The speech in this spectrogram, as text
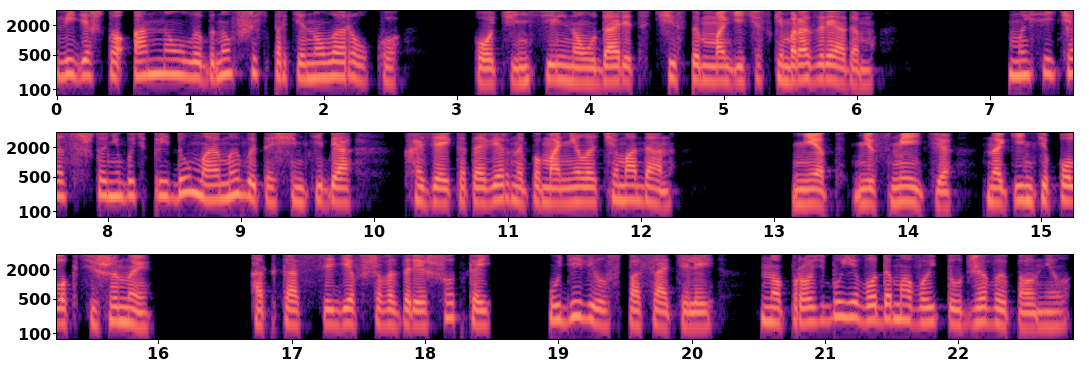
видя, что Анна, улыбнувшись, протянула руку. «Очень сильно ударит чистым магическим разрядом». «Мы сейчас что-нибудь придумаем и вытащим тебя», — хозяйка таверны поманила чемодан. «Нет, не смейте, накиньте полок тишины». Отказ сидевшего за решеткой удивил спасателей, но просьбу его домовой тут же выполнил.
